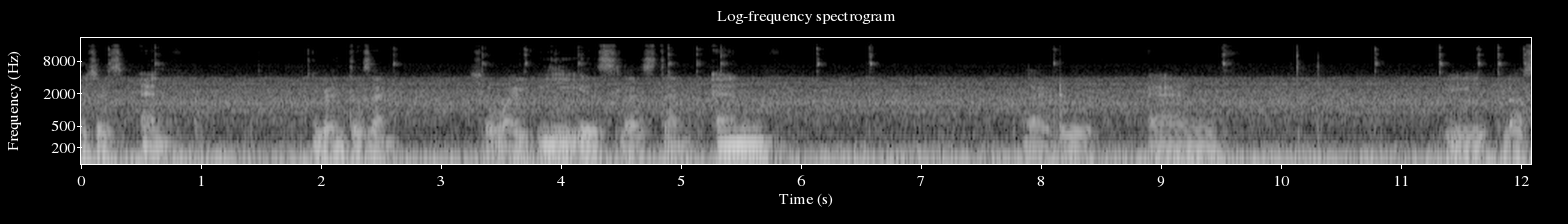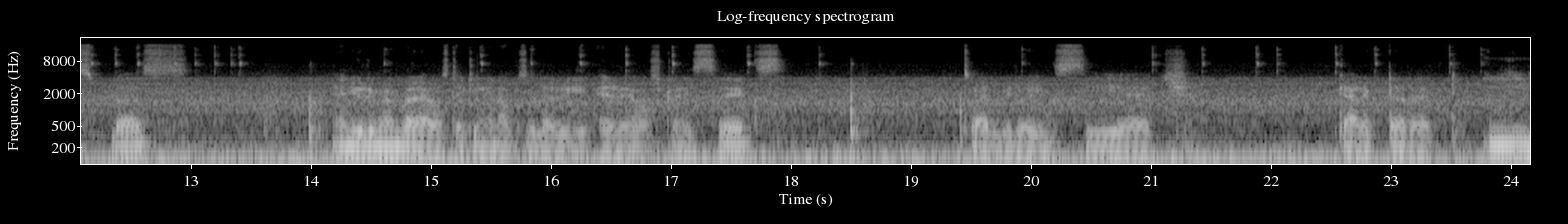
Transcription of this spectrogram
which is n. Length is n. So while e is less than n I do n e plus plus. And you remember I was taking an auxiliary array of 26 so I'll be doing ch character at e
